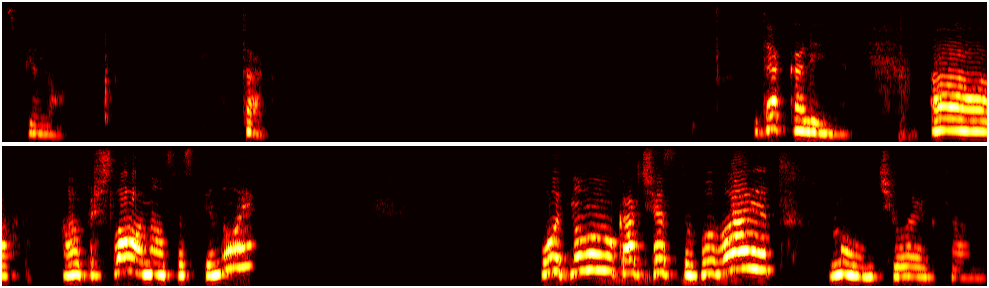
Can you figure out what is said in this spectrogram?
спина. Так. Итак, колени. А, а, пришла она со спиной. Вот, ну, как часто бывает, ну, человек там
